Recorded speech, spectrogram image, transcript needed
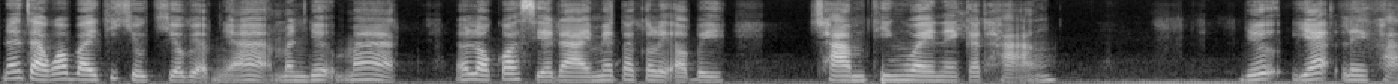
เนื่องจากว่าใบที่เขียวๆแบบนี้มันเยอะมาก แล้วเราก็เสียดายแม่ต้อยก็เลยเอาไปชามทิ้งไว้ในกระถาง เยอะแยะเลยค่ะ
